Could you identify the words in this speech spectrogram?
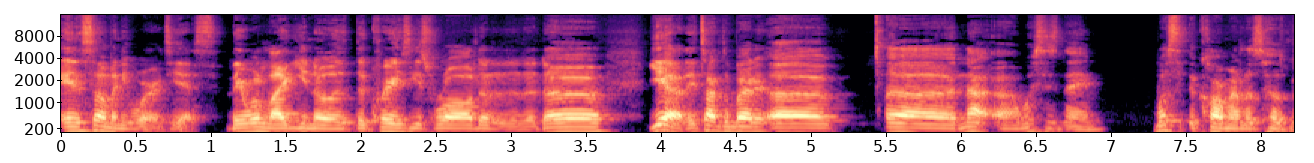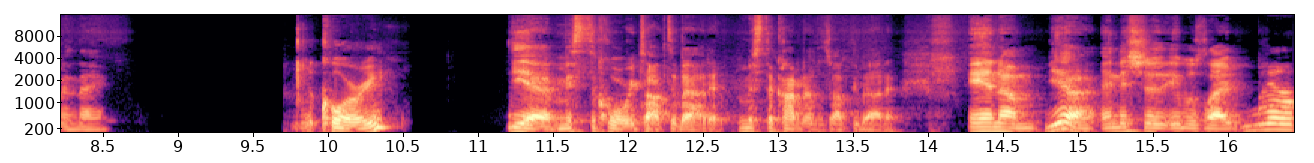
in so many words, yes, they were like, you know, the craziest Raw. Da da da da. da. Yeah, they talked about it. Uh, uh, not uh, what's his name? What's the Carmella's husband name? Corey. Yeah, Mr. Corey talked about it. Mr. Carmella talked about it, and um, yeah, and it should, it was like blur,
